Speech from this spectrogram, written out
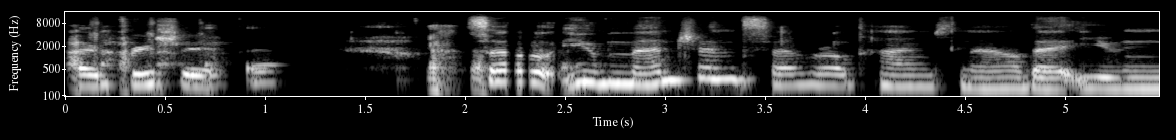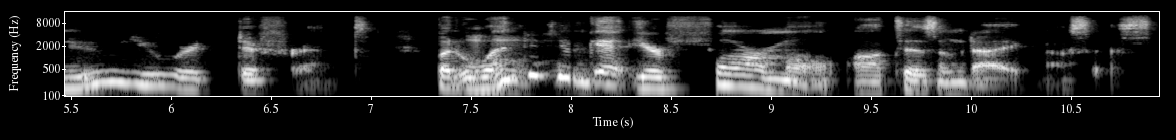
I appreciate that. So you mentioned several times now that you knew you were different, but mm-hmm. when did you get your formal autism diagnosis?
